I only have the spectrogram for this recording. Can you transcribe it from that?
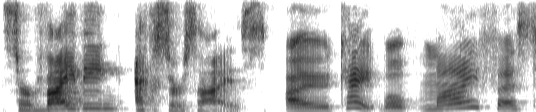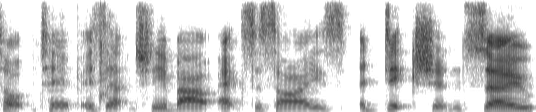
surviving exercise? Okay, well, my first top tip is actually about exercise addiction. So,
